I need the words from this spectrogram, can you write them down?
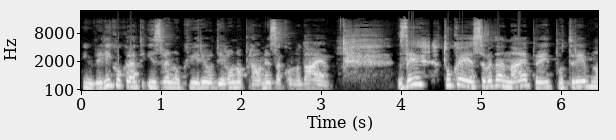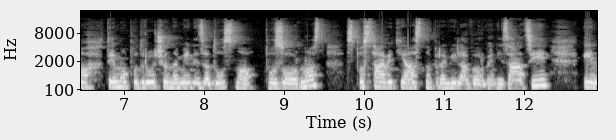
in veliko krat izven okvirjev delovno-pravne zakonodaje. Zdaj, tukaj je seveda najprej potrebno temu področju nameniti zadostno pozornost, spostaviti jasna pravila v organizaciji in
